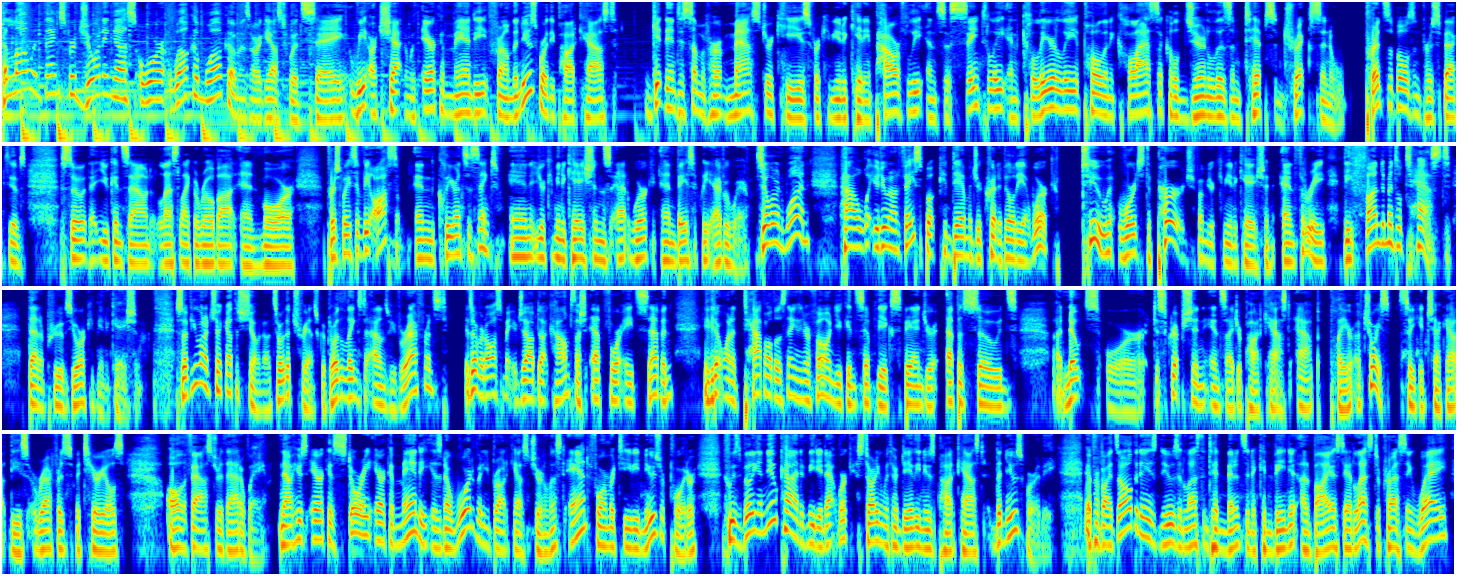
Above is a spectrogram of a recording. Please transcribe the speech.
Hello, and thanks for joining us, or welcome, welcome, as our guest would say. We are chatting with Erica Mandy from the Newsworthy podcast getting into some of her master keys for communicating powerfully and succinctly and clearly, pulling classical journalism tips and tricks and principles and perspectives so that you can sound less like a robot and more persuasively awesome and clear and succinct in your communications at work and basically everywhere. So you'll learn one, how what you're doing on Facebook can damage your credibility at work. Two, words to purge from your communication. And three, the fundamental test that improves your communication. So if you want to check out the show notes or the transcript or the links to items we've referenced, it's over at awesomeatyourjob.com slash F487. If you don't want to tap all those things in your phone, you can simply expand your episodes, uh, notes or description inside your podcast app player of choice. So you can check out these reference materials all the faster that way. Now here's Erica's story. Erica Mandy is an award-winning broadcast journalist and former TV news reporter who is building a new kind of media network, starting with her daily news podcast, The Newsworthy. It provides all the day's news in less than 10 minutes in a convenient, unbiased, and less depressing way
